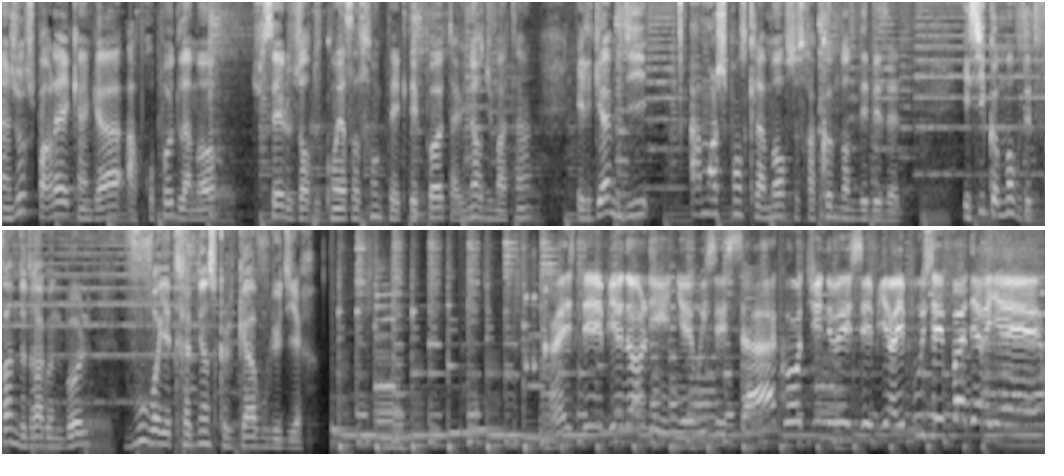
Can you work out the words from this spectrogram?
Un jour, je parlais avec un gars à propos de la mort. Tu sais, le genre de conversation que t'as avec tes potes à 1h du matin. Et le gars me dit Ah, moi je pense que la mort ce sera comme dans DBZ. Et si, comme moi, vous êtes fan de Dragon Ball, vous voyez très bien ce que le gars a voulu dire. Restez bien en ligne, oui c'est ça. Continuez, c'est bien. Et poussez pas derrière.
